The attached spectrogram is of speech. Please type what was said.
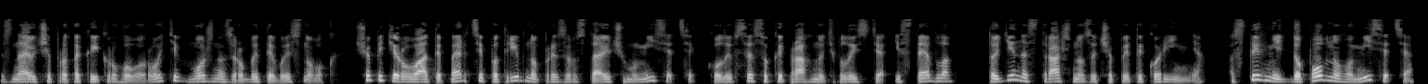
Знаючи про такий круговороті, можна зробити висновок, що пікірувати перці потрібно при зростаючому місяці, коли все соки прагнуть в листя і стебла, тоді не страшно зачепити коріння. Стигніть до повного місяця,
